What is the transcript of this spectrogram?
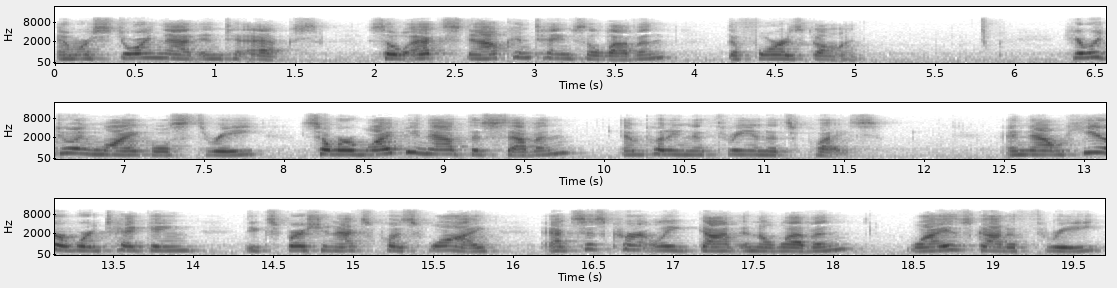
and we're storing that into X. So X now contains 11. The 4 is gone. Here we're doing Y equals 3. So we're wiping out the 7 and putting the 3 in its place. And now here we're taking the expression x plus y. x has currently got an 11. y has got a 3.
